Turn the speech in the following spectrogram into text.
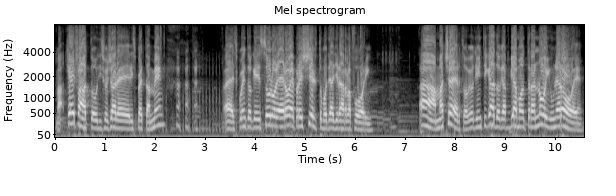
Ma che hai fatto di speciale rispetto a me? Eh, scommetto che solo l'eroe prescelto poteva tirarla fuori. Ah, ma certo, avevo dimenticato che abbiamo tra noi un eroe.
